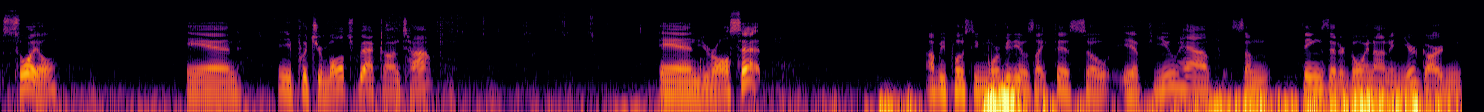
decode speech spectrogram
soil and then you put your mulch back on top and you're all set. I'll be posting more videos like this so if you have some things that are going on in your garden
